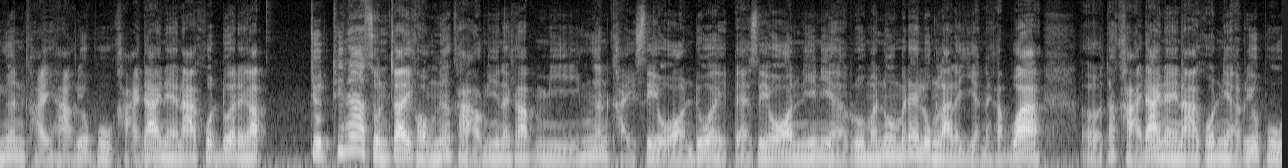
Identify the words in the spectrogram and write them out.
เงื่อนไขหากลิเวอร์พูลขายได้ในอนาคตด้วยนะครับ จุดที่น่าสนใจของเนื้อข่าวนี้นะครับ มีเงื่อนไขเซลออนด้วย แต่เซลออนนี้เนี่ยโรมาโน่ไม่ได้ลงรายละเอียดนะครับว่าเออถ้าขายได้ในอนาคตเนี่ยลิเวอร์พูล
